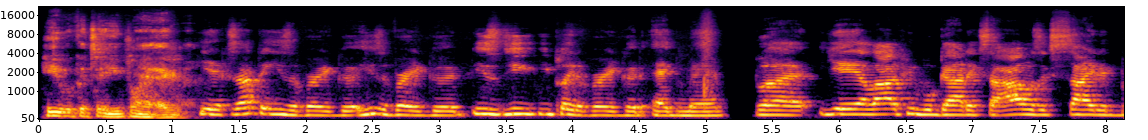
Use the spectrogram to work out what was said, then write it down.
he would continue playing Eggman. yeah, because I think he's a very good. He's a very good. He's he, he played a very good Eggman. But yeah, a lot of people got excited. I was excited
